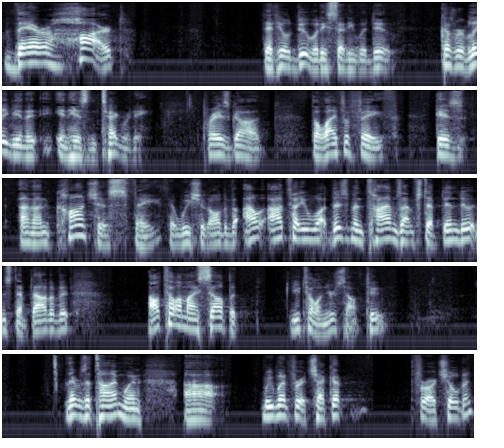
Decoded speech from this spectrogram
their heart that he'll do what he said he would do. Because we're believing in his integrity. Praise God. The life of faith is an unconscious faith that we should all develop. I'll, I'll, tell you what, there's been times I've stepped into it and stepped out of it. I'll tell on myself, but you tell on yourself too. There was a time when uh, we went for a checkup for our children.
